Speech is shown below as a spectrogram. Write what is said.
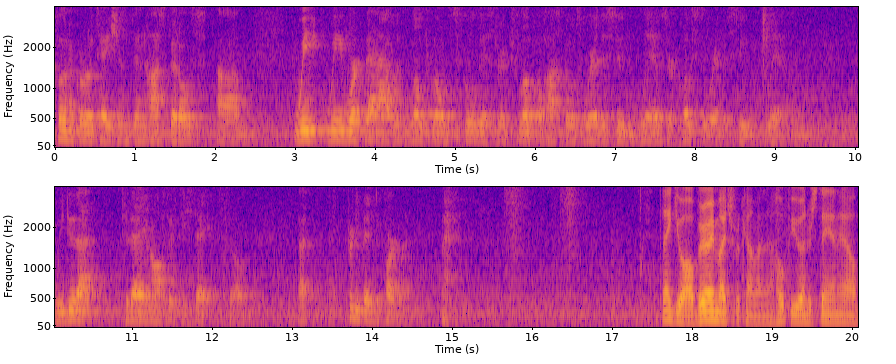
clinical rotations in hospitals. Um, we, we work that out with local school districts, local hospitals where the student lives or close to where the student lives. And we do that today in all 50 states. So that's a pretty big department. Thank you all very much for coming. I hope you understand how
